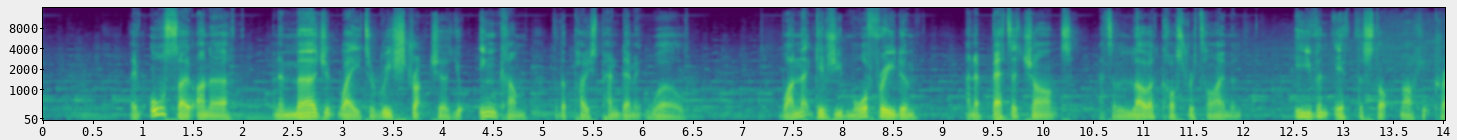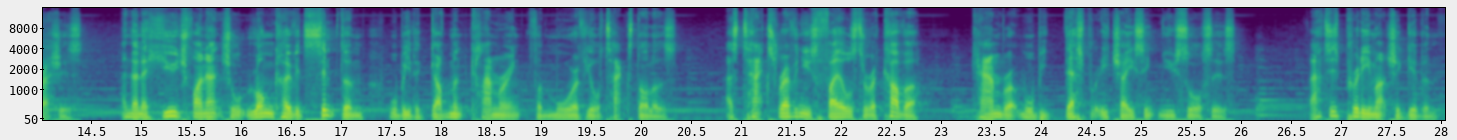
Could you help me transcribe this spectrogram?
They've also unearthed an emergent way to restructure your income for the post pandemic world one that gives you more freedom and a better chance at a lower cost retirement, even if the stock market crashes. And then a huge financial long COVID symptom will be the government clamouring for more of your tax dollars. As tax revenues fails to recover, Canberra will be desperately chasing new sources. That is pretty much a given.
